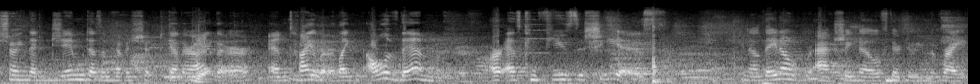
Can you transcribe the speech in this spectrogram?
showing that Jim doesn't have his shit together Yeah. either and Tyler like all of them are as confused as she is you know they don't actually know if they're doing the right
